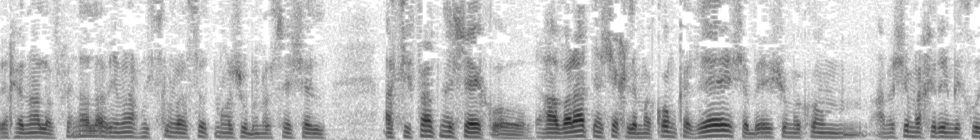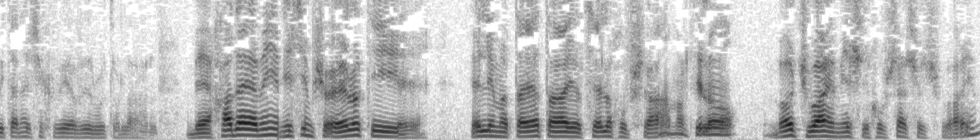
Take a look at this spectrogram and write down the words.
וכן הלאה וכן הלאה, ואם אנחנו צריכים לעשות משהו בנושא של אסיפת נשק או העברת נשק למקום כזה, שבאיזשהו מקום אנשים אחרים ייקחו את הנשק ויעבירו אותו לארץ. באחד הימים ניסים שואל אותי, אלי, מתי אתה יוצא לחופשה? אמרתי לו, בעוד שבועיים יש לי חופשה של שבועיים,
